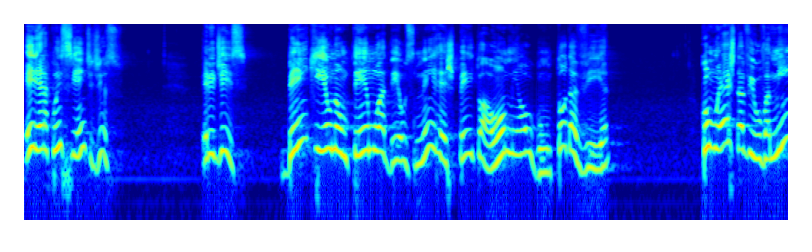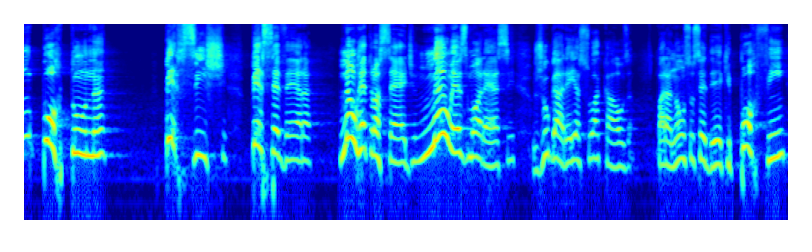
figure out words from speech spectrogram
ele era consciente disso. Ele diz: Bem que eu não temo a Deus, nem respeito a homem algum. Todavia, como esta viúva me importuna, persiste, persevera, não retrocede, não esmorece, julgarei a sua causa para não suceder que por fim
